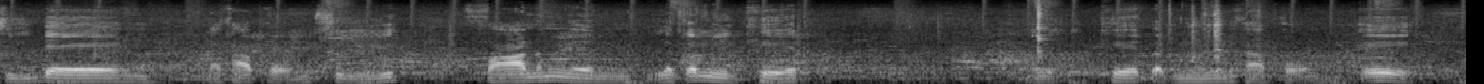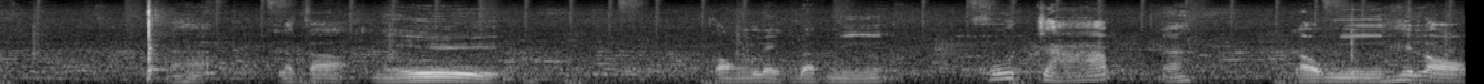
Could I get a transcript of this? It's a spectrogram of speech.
สีแดงนะครับผมสีฟ้าน้ำเงิน แล้วก็มีเคสนี่เคสแบบนี้นะครับผมเอ๊นะฮะแล้วก็นี่กล่องเหล็กแบบนี้โคตรจับนะเรามีให้ลอง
